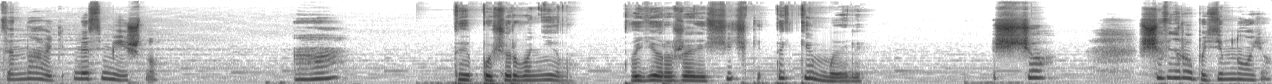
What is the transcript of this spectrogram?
Це навіть не смішно. Ага. Ти почервоніла. Твої рожеві щічки такі милі. Що? Що він робить зі мною?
